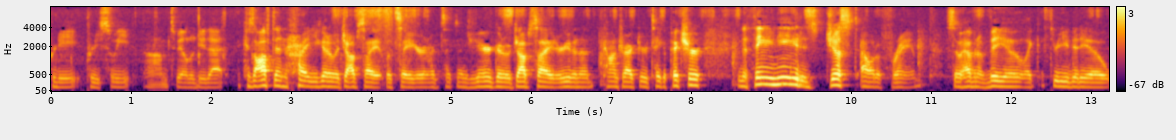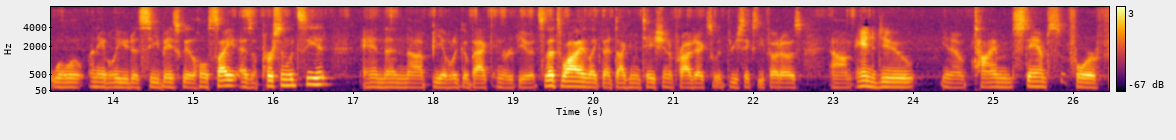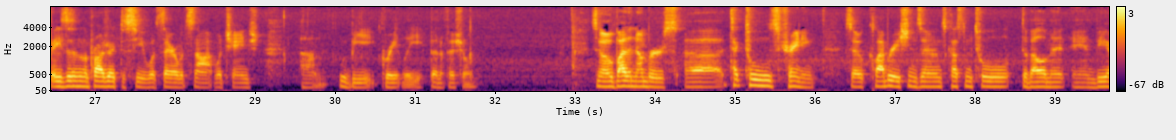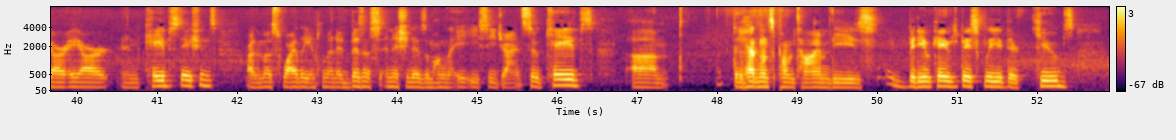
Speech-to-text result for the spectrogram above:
pretty pretty sweet um, to be able to do that because often right you go to a job site let's say you're an architect engineer go to a job site or even a contractor take a picture and the thing you need is just out of frame so having a video like 3d video will enable you to see basically the whole site as a person would see it and then uh, be able to go back and review it so that's why I like that documentation of projects with 360 photos um, and to do you know time stamps for phases in the project to see what's there what's not what changed um, would be greatly beneficial. So, by the numbers, uh, tech tools training. So, collaboration zones, custom tool development, and VR, AR, and cave stations are the most widely implemented business initiatives among the AEC giants. So, caves, um, they had once upon a time these video caves basically, they're cubes.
